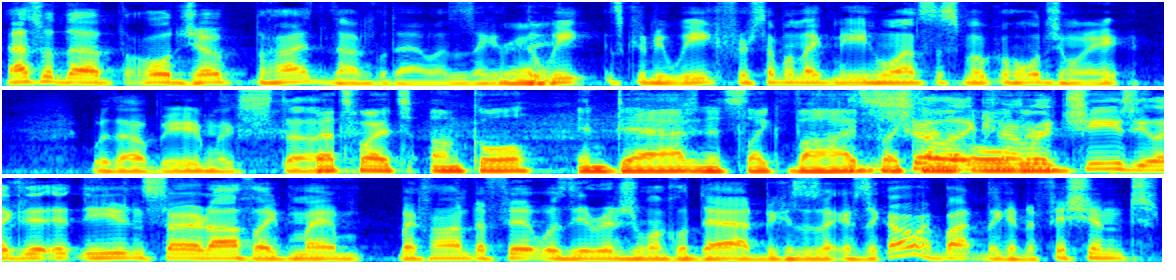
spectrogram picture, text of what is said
that's what the, the whole joke behind the Uncle Dad was. It's like the week it's gonna be weak for someone like me who wants to smoke a whole joint without being like stuck. That's why it's uncle and dad, and it's like vibes, It's like kind of kinda older. like cheesy. Like it, it even started off like my my Honda Fit was the original Uncle Dad because it's like it's like oh I bought like an efficient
